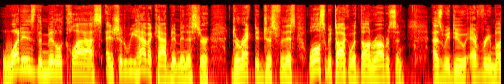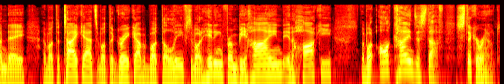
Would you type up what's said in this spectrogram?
What is the middle class, and should we have a cabinet minister directed just for this? We'll also be talking with Don Robertson, as we do every Monday, about the Ticats, about the Grey Cup, about the Leafs, about hitting from behind in hockey, about all kinds of stuff. Stick around.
